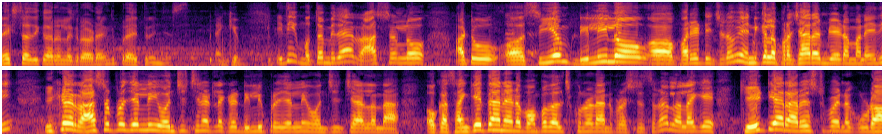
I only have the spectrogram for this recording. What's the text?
నెక్స్ట్ అధికారంలోకి రావడానికి ప్రయత్నం చేస్తాం. థ్యాంక్ యూ ఇది మొత్తం మీద రాష్ట్రంలో అటు సీఎం ఢిల్లీలో పర్యటించడం ఎన్నికల ప్రచారం చేయడం అనేది ఇక్కడ రాష్ట్ర ప్రజల్ని వంచినట్లు ఇక్కడ ఢిల్లీ ప్రజల్ని వంచాలన్న ఒక సంకేతాన్ని ఆయన పంపదలుచుకున్నాడని ప్రశ్నిస్తున్నారు. అలాగే కేటీఆర్ అరెస్ట్ పైన కూడా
